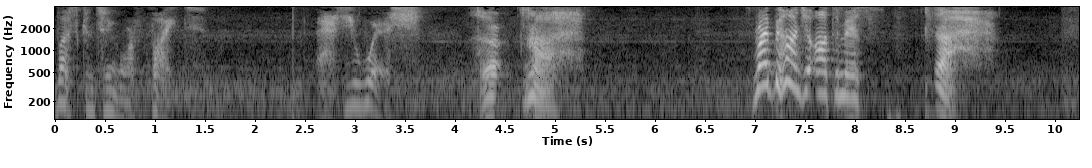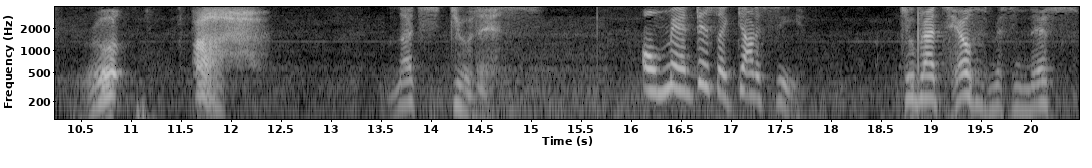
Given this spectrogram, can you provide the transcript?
Let's continue our fight. As you wish. Right behind you, Optimus. Let's do this. Oh man, this I gotta see. Too bad Tails is missing this.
